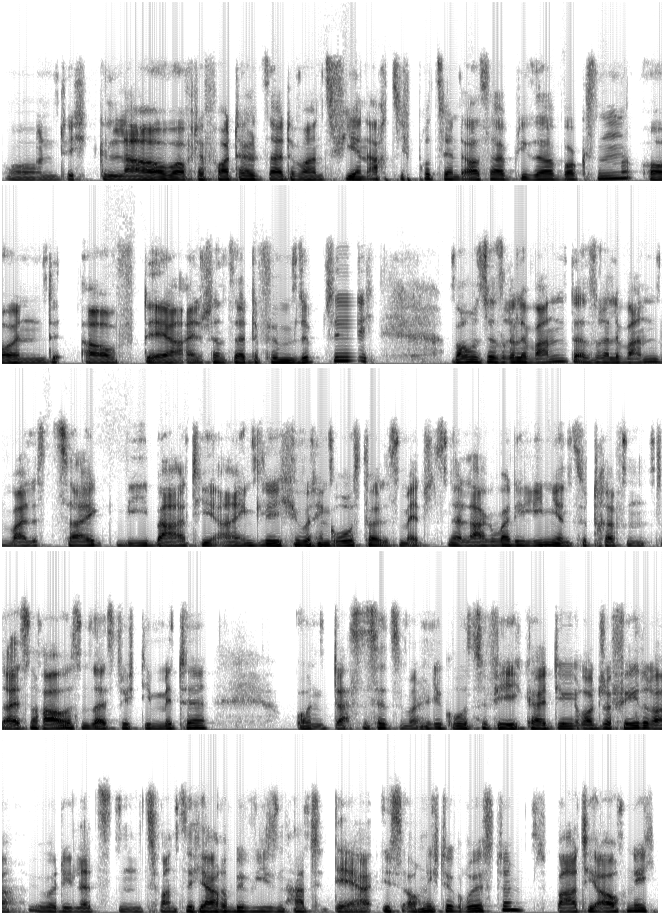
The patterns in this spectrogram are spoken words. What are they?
Und ich glaube, auf der Vorteilsseite waren es 84 Prozent außerhalb dieser Boxen und auf der Einstandsseite 75. Warum ist das relevant? Das ist relevant, weil es zeigt, wie Barty eigentlich über den Großteil des Matches in der Lage war, die Linien zu treffen. Sei es nach außen, sei es durch die Mitte. Und das ist jetzt zum Beispiel die große Fähigkeit, die Roger Federer über die letzten 20 Jahre bewiesen hat. Der ist auch nicht der Größte, Barty auch nicht,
